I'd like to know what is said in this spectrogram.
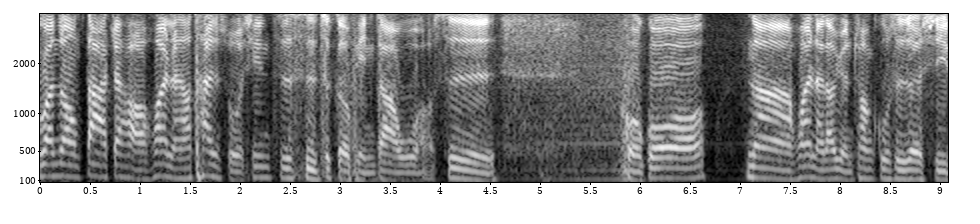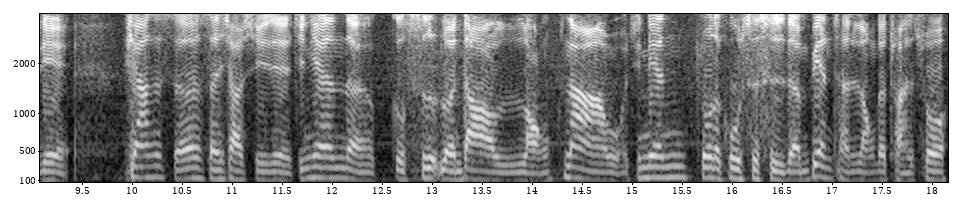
观众，大家好，欢迎来到探索新知识这个频道，我是火锅。那欢迎来到原创故事这个系列，现在是十二生肖系列，今天的故事轮到龙。那我今天说的故事是人变成龙的传说。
